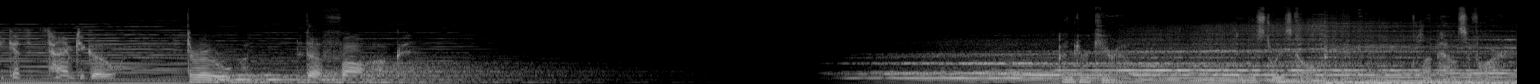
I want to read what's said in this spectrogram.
Because it's time to go through the fog. I'm Dark Hero, and this story is called Clubhouse of Horror.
